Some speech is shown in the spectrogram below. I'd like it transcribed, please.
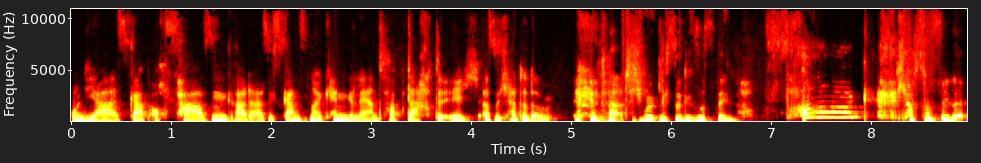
und ja, es gab auch Phasen, gerade als ich es ganz neu kennengelernt habe, dachte ich, also ich hatte da, da hatte ich wirklich so dieses Ding, fuck, ich habe so viele,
